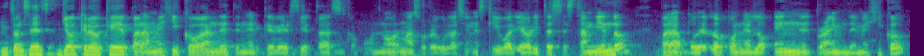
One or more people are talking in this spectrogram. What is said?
Entonces, yo creo que para México han de tener que ver ciertas como normas o regulaciones que igual ya ahorita se están viendo para poderlo ponerlo en el Prime de México.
